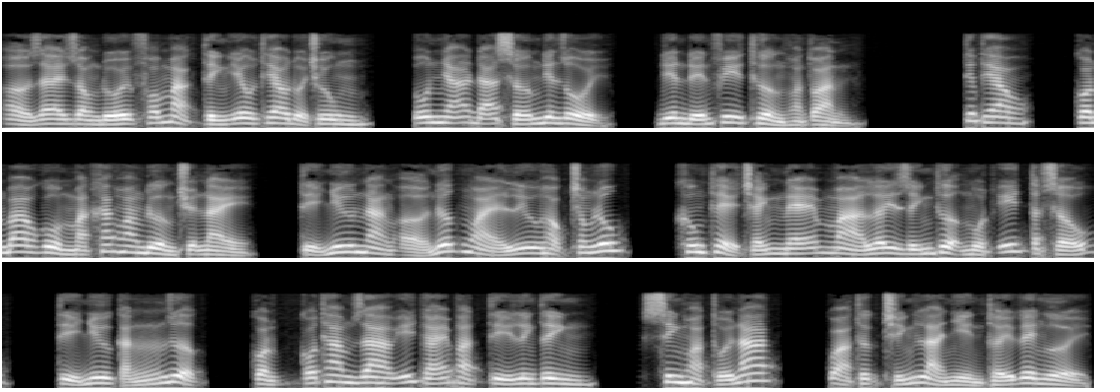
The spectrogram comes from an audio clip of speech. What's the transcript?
Ở dài dòng đối phó mạc tình yêu theo đuổi chung, ôn nhã đã sớm điên rồi, điên đến phi thường hoàn toàn. Tiếp theo, còn bao gồm mặt khác hoang đường chuyện này, tỉ như nàng ở nước ngoài lưu học trong lúc, không thể tránh né mà lây dính thượng một ít tật xấu, tỉ như cắn dược, còn có tham gia ít gái bạt tỷ linh tinh, sinh hoạt thối nát, quả thực chính là nhìn thấy ghê người.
